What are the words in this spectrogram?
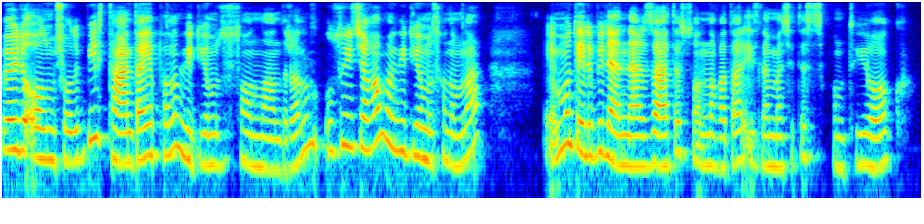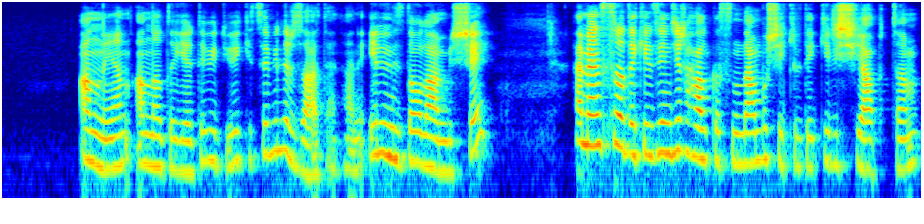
Böyle olmuş oldu. Bir tane daha yapalım videomuzu sonlandıralım. Uzayacak ama videomuz hanımlar. E, modeli bilenler zaten sonuna kadar izlemesi de sıkıntı yok. Anlayan anladığı yerde videoyu kesebilir zaten. Hani elinizde olan bir şey. Hemen sıradaki zincir halkasından bu şekilde giriş yaptım.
